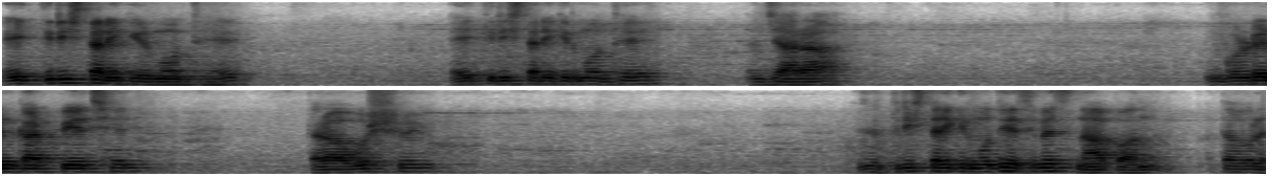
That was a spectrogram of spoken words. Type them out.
এই তিরিশ তারিখের মধ্যে, এই তিরিশ তারিখের মধ্যে যারা গোল্ডেন কার্ড পেয়েছেন, তারা অবশ্যই যদি তিরিশ তারিখের মধ্যে এস এম এস না পান, তাহলে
